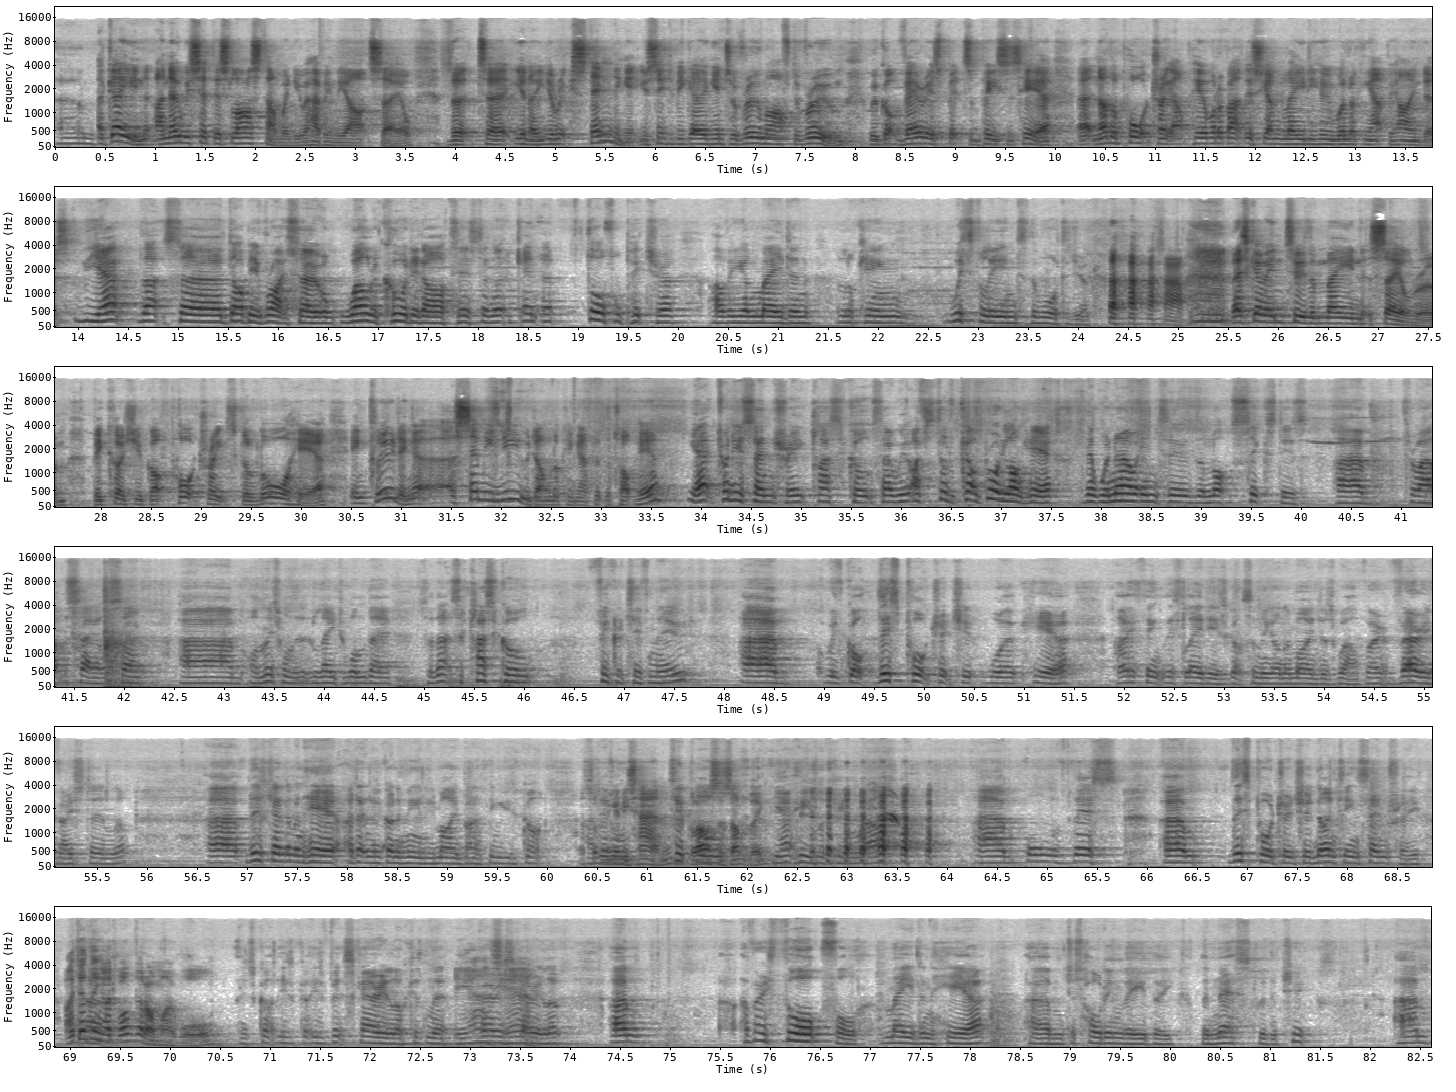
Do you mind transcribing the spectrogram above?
Um, Again, I know we said this last time when you were having the art sale that uh, you know you're extending it. You seem to be going into room after room. We've got various bits and pieces here. Uh, another portrait up here. What about this young lady who we're looking at behind us? yeah, that's uh, Darby of Wright, so a well-recorded artist, and again, a thoughtful picture of a young maiden looking wistfully into the water jug. Let's go into the main sale room because you've got portraits galore here, including a, a semi-nude I'm looking at at the top here. Yeah, 20th century, classical. So we, I've still I've brought it along here that we're now into the lot 60s um, throughout the sale. So um, on this one, the later one there. So that's a classical figurative nude. Um, we've got this portraiture work here. I think this lady has got something on her mind as well. Very, very, very stern look. Uh, this gentleman here, I don't know if he's got anything in his mind, but I think he's got a Something in his hand, glass or something. Yeah, he's looking well. um, all of this, um, this portraiture, 19th century. I don't Uh, think I'd want that on my wall. It's got, he's got his bit scary look, isn't it? He has, Very yeah. scary look. Um, a very thoughtful maiden here, um, just holding the, the, the nest with the chicks. Um,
